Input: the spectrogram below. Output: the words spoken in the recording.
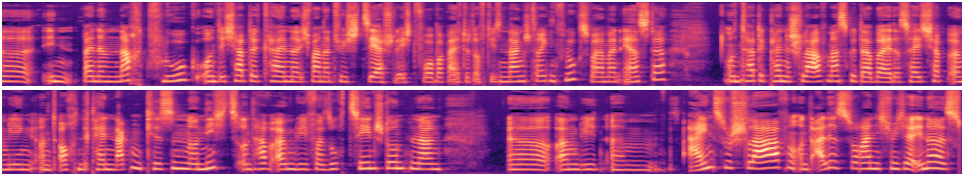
äh, in, bei einem Nachtflug und ich hatte keine, ich war natürlich sehr schlecht vorbereitet auf diesen Langstreckenflug, es war mein erster und hatte keine Schlafmaske dabei. Das heißt, ich habe irgendwie und auch kein Nackenkissen und nichts und habe irgendwie versucht, zehn Stunden lang äh, irgendwie ähm, einzuschlafen und alles, woran ich mich erinnere, es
